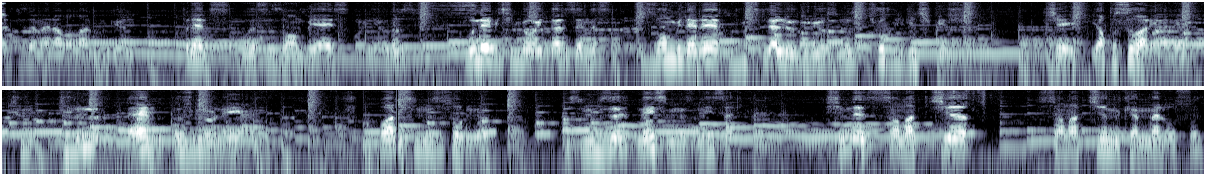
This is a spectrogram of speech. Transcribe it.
Herkese merhabalar bugün Friends vs Zombies oynuyoruz. Bu ne biçim bir oyun derseniz zombileri bitkilerle öldürüyorsunuz. Çok ilginç bir şey yapısı var yani. Tür, türünün en özgün örneği yani. Var isminizi soruyor. İsmimizi ne isminiz neyse. Şimdi sanatçı sanatçı mükemmel olsun.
